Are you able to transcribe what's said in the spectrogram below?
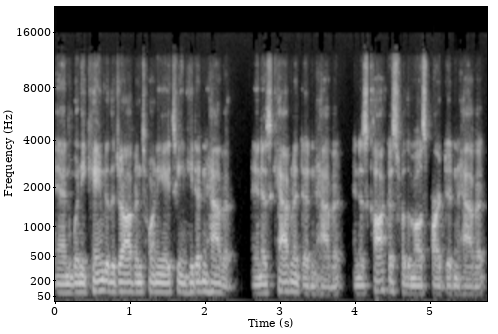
And when he came to the job in 2018, he didn't have it, and his cabinet didn't have it, and his caucus, for the most part, didn't have it.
